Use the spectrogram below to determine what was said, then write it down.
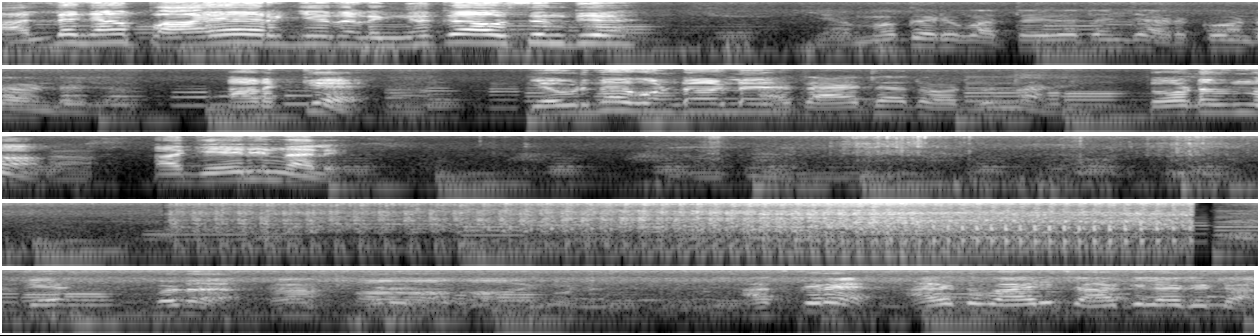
അല്ല ഞാൻ പായ ഇറങ്ങിയതാണ്. നിങ്ങൾക്ക് ആവശ്യം എന്ത്? ഞമ്മക്കൊരു പത്ത് ഇരുപത്തഞ്ച് അടക്കം ഉണ്ടാവണ്ടല്ലോ. അടക്കേ? എവിടുന്നാ താഴത്തെ തോട്ടത്തുനിന്നോ ആ. കേരി എന്നാലേ അത്രേ അതൊക്കെ വാരി ചാക്കിലാക്കിട്ടാ.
